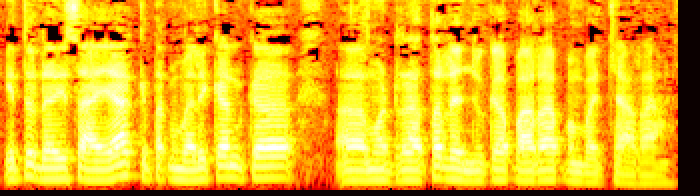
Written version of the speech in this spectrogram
itu dari saya. Kita kembalikan ke uh, moderator dan juga para pembicara.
